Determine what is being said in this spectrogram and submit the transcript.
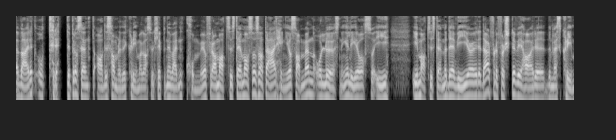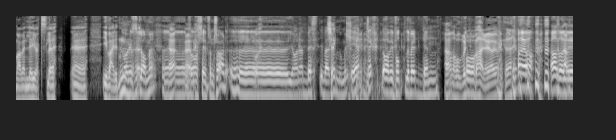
eh, været. Og 30% av de samlede klimagassutslippene i verden kommer jo fra matsystemet også, så det her henger jo sammen. Og løsningen ligger også i, i matsystemet. Det vi gjør der, for det første, vi har eh, det mest klimavennlige gjødselet eh, i verden. Dagens reklame eh, Ja, ja. fra sjefen sjøl. Uh, Yara er best i verden Check. nummer én. Check. Da har vi fått levert den. Ja, Han holder vel til på Herøya, gjør han ikke det? Ja, ja. Altså, det,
